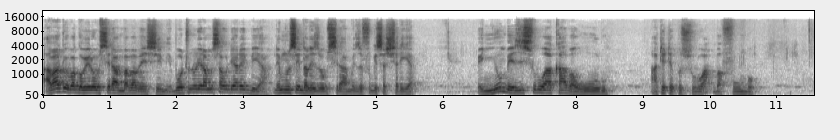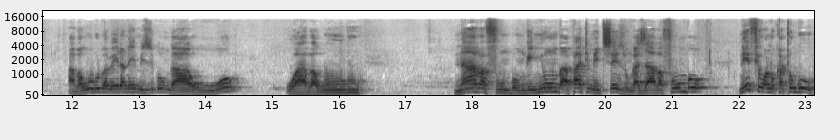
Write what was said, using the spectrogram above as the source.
abantu webagobera obusiraamu baba besiimye bwotunulira mu saudi arabia ne mu nsi endala ez'obusiraamu ezifugisa sharia enyumba ezisulwako abawuulu ate tekusulwa bafumbo. Abawuulu babeera n'emizigo ngaawo wabawuulu n'abafumbo ngaenyumba apartments ezo nga zabafumbo naye ffe wano katogo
